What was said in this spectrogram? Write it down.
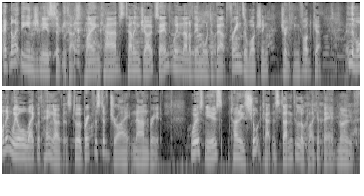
At night, the engineers sit with us, playing cards, telling jokes, and when none of their more devout friends are watching, drinking vodka. In the morning, we all wake with hangovers to a breakfast of dry naan bread. Worst news: Tony's shortcut is starting to look like a bad move.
